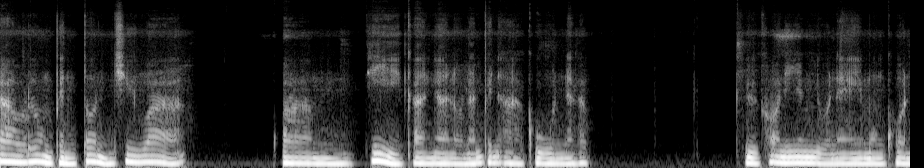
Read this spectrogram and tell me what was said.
ก้าวรุ่งเป็นต้นชื่อว่า ความที่การงานเหล่านั้นเป็นอาคูลนะครับ คือข้อนี้ยังอยู่ในมงคล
